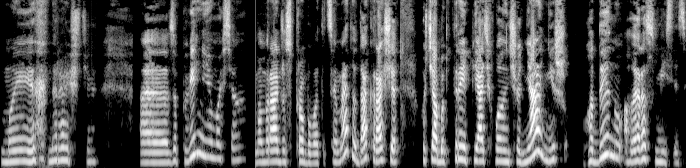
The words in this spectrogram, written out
Ми нарешті Е, заповільнюємося. Вам раджу спробувати цей метод. Да? Краще хоча б 3-5 хвилин щодня, ніж годину, але раз в місяць.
